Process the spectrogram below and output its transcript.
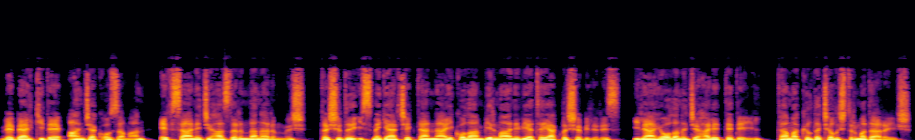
Ve belki de ancak o zaman, efsane cihazlarından arınmış, taşıdığı isme gerçekten layık olan bir maneviyata yaklaşabiliriz, ilahi olanı cehalette değil, tam akılda çalıştırmada arayış.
